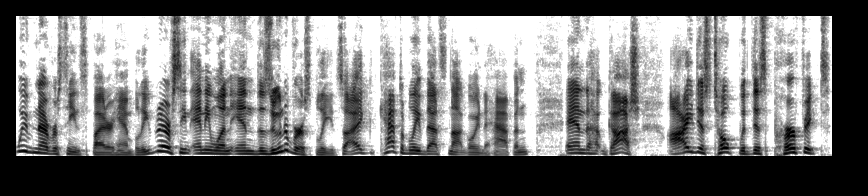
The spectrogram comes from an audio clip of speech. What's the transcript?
We've never seen Spider Ham bleed. We've never seen anyone in the Zooniverse bleed. So I have to believe that's not going to happen. And uh, gosh, I just hope with this perfect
